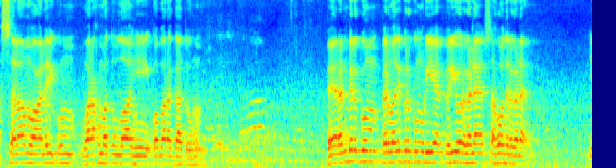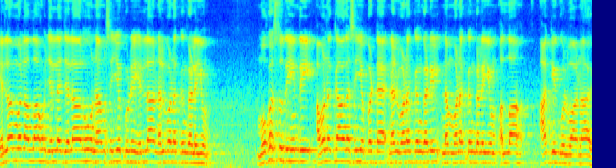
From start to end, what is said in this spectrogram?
السلام عليكم ورحمة الله وبركاته பேரன்பிற்கும் பெருமதிப்பிற்கும் உரிய பெரியோர்களே சகோதரர்களே எல்லாம் வல்ல அல்லாஹு ஜல்ல ஜலாலு நாம் செய்யக்கூடிய எல்லா நல்வணக்கங்களையும் முகஸ்துதியின்றி அவனுக்காக செய்யப்பட்ட நல்வணக்கங்களில் நம் வணக்கங்களையும் அல்லாஹ் ஆக்கிக் கொள்வானாக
